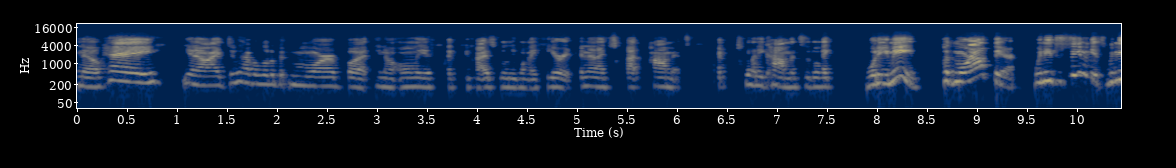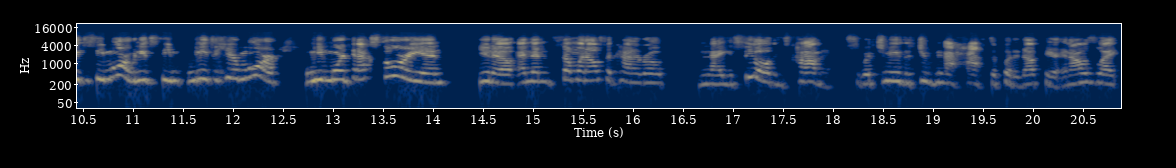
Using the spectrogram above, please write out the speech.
you know, hey, you know, I do have a little bit more, but you know, only if like you guys really want to hear it. And then I just got comments, like 20 comments, and like, what do you mean? Put more out there. We need to see this. We need to see more. We need to see. We need to hear more. We need more Jack story. And you know, and then someone else had kind of wrote, now you see all these comments, which means that you have to put it up here. And I was like,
